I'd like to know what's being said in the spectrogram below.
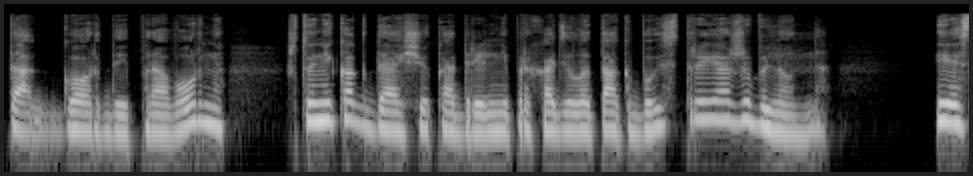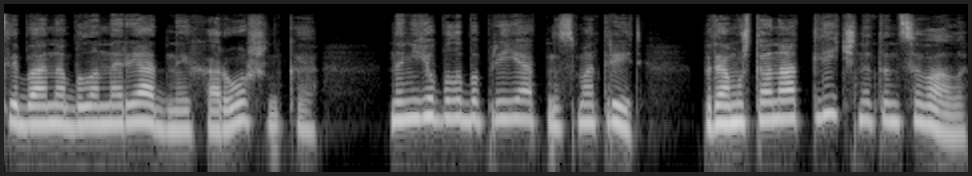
так гордо и проворно, что никогда еще кадриль не проходила так быстро и оживленно. Если бы она была нарядная и хорошенькая, на нее было бы приятно смотреть, потому что она отлично танцевала,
